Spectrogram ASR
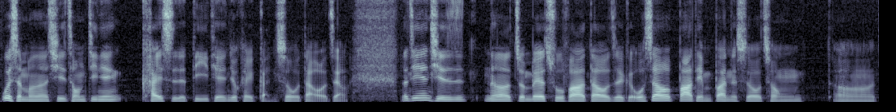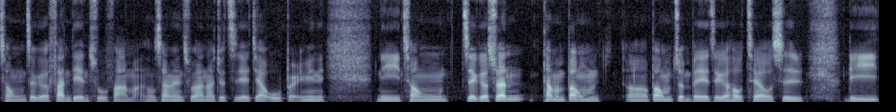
为什么呢？其实从今天开始的第一天就可以感受到这样。那今天其实那准备出发到这个，我是要八点半的时候从呃从这个饭店出发嘛，从上面出发，那就直接叫 Uber，因为你从这个虽然他们帮我们呃帮我们准备的这个 hotel 是离。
